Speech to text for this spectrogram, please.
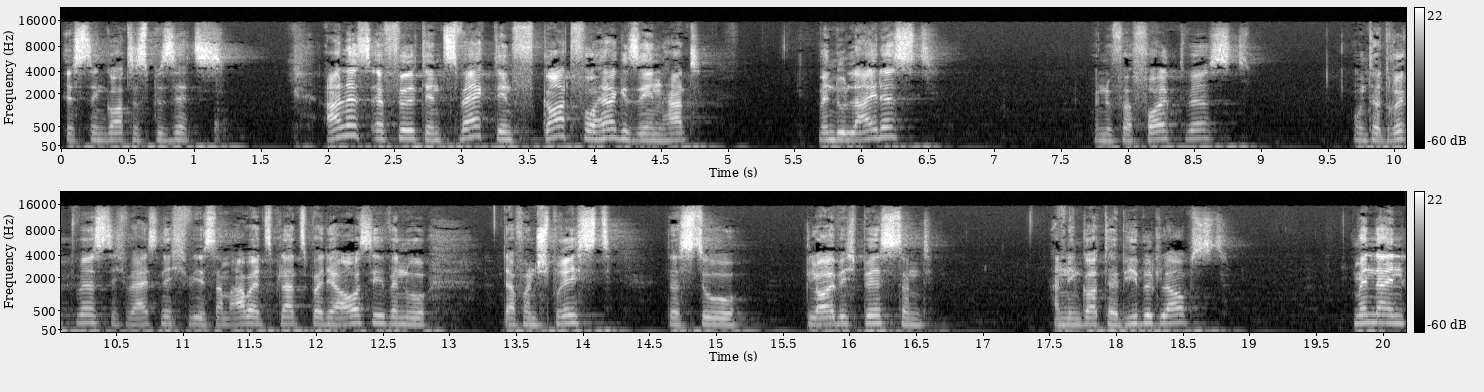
ist in Gottes Besitz. Alles erfüllt den Zweck, den Gott vorhergesehen hat. Wenn du leidest, wenn du verfolgt wirst, unterdrückt wirst. Ich weiß nicht, wie es am Arbeitsplatz bei dir aussieht, wenn du davon sprichst, dass du gläubig bist und an den Gott der Bibel glaubst. Wenn dein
